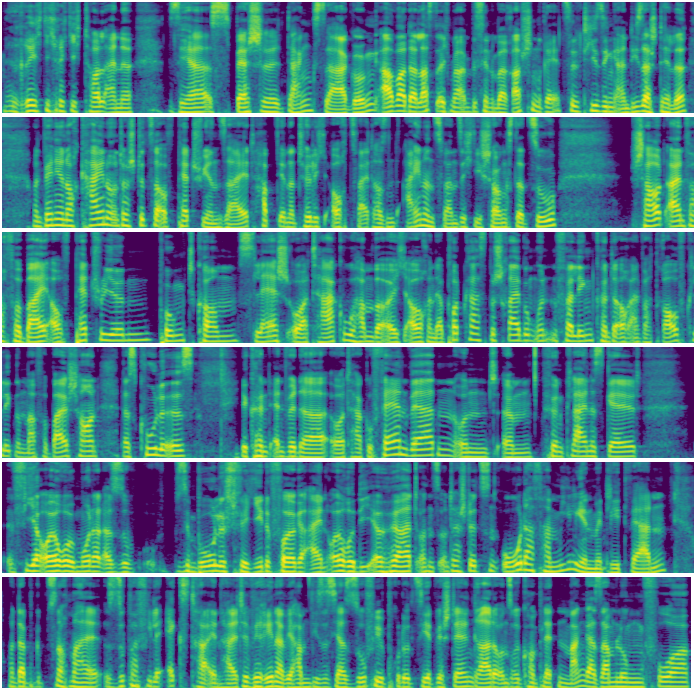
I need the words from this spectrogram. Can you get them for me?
Richtig, richtig toll. Eine sehr special Danksagung. Aber da lasst euch mal ein bisschen überraschen. Rätsel-Teasing an dieser Stelle. Und wenn ihr noch keine Unterstützer auf Patreon seid, habt ihr natürlich auch 2021 die Chance dazu. Schaut einfach vorbei auf patreon.com slash otaku, haben wir euch auch in der Podcast-Beschreibung unten verlinkt, könnt ihr auch einfach draufklicken und mal vorbeischauen. Das Coole ist, ihr könnt entweder Otaku-Fan werden und ähm, für ein kleines Geld 4 Euro im Monat, also so symbolisch für jede Folge 1 Euro, die ihr hört, uns unterstützen oder Familienmitglied werden. Und da gibt es nochmal super viele Extra-Inhalte. Verena, wir haben dieses Jahr so viel produziert. Wir stellen gerade unsere kompletten Manga-Sammlungen vor.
